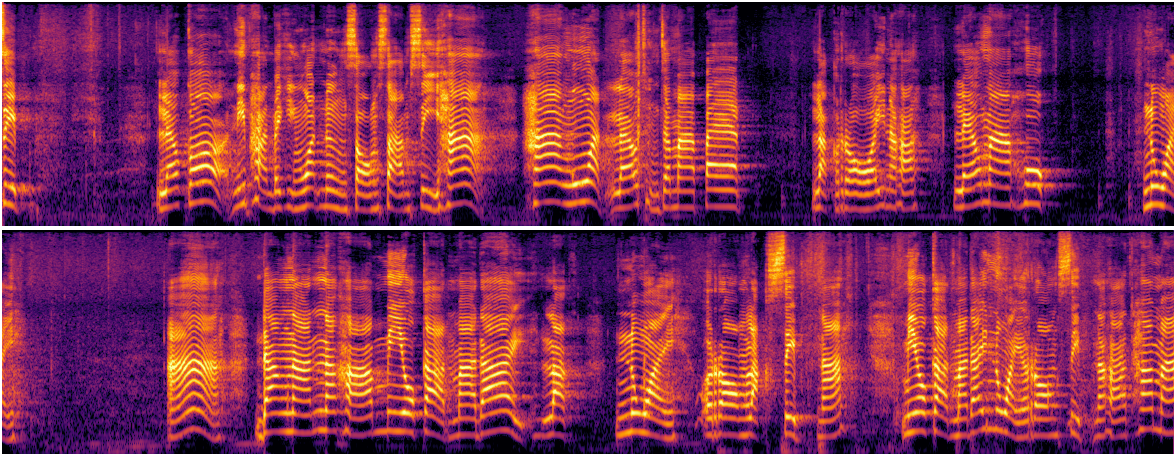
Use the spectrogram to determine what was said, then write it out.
10 แล้วก็นี่ผ่านไปกี่งวด 1 2 3 4 5 5 งวดแล้วถึงจะมา 8 หลักร้อยนะคะ แล้วมา 6 หน่วย อ่าดังนั้นนะคะมีโอกาสมาได้หลักหน่วยรองหลักสิบนะ มีโอกาสมาได้หน่วยรองสิบนะคะ ถ้ามา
